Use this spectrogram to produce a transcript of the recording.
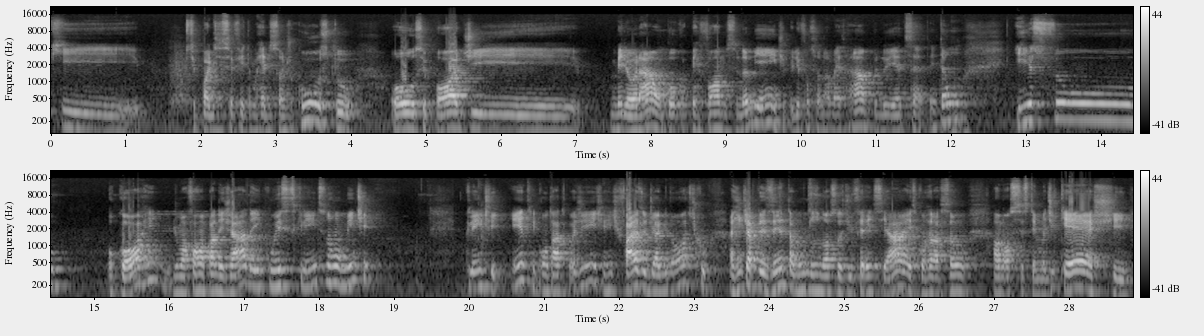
que se pode ser feita uma redução de custo ou se pode melhorar um pouco a performance do ambiente para ele funcionar mais rápido e etc. Então isso ocorre de uma forma planejada e com esses clientes normalmente o cliente entra em contato com a gente, a gente faz o diagnóstico, a gente apresenta alguns dos nossos diferenciais com relação ao nosso sistema de cache,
